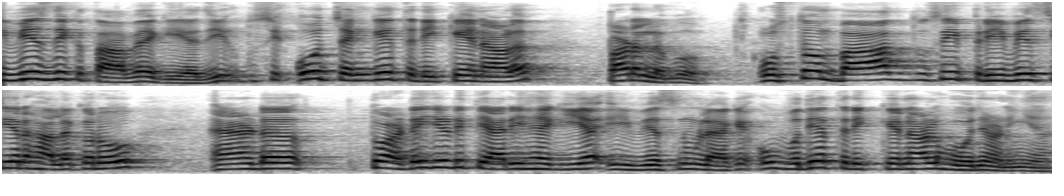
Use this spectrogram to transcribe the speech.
EVS ਦੀ ਕਿਤਾਬ ਹੈਗੀ ਹੈ ਜੀ, ਤੁਸੀਂ ਉਹ ਚੰਗੇ ਤਰੀਕੇ ਨਾਲ ਪੜ੍ਹ ਲਵੋ। ਉਸ ਤੋਂ ਬਾਅਦ ਤੁਸੀਂ ਪ੍ਰੀਵੀਅਸ ਈਅਰ ਹੱਲ ਕਰੋ ਐਂਡ ਤੁਹਾਡੀ ਜਿਹੜੀ ਤਿਆਰੀ ਹੈਗੀ ਆ EVS ਨੂੰ ਲੈ ਕੇ ਉਹ ਵਧੀਆ ਤਰੀਕੇ ਨਾਲ ਹੋ ਜਾਣੀ ਆ।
